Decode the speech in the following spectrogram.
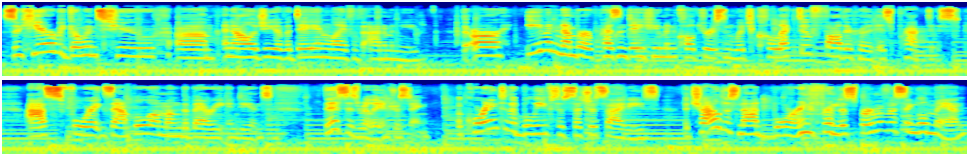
So here we go into um, analogy of a day in life of Adam and Eve. There are even number of present-day human cultures in which collective fatherhood is practiced, as for example among the Bari Indians. This is really interesting. According to the beliefs of such societies, a child is not born from the sperm of a single man,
